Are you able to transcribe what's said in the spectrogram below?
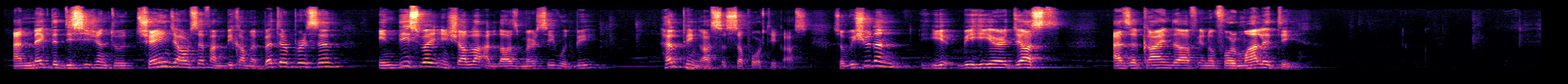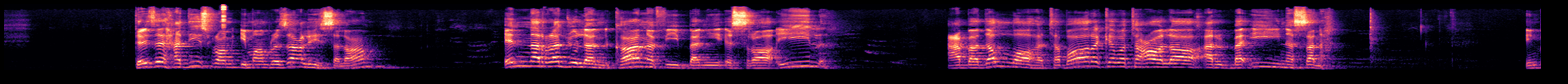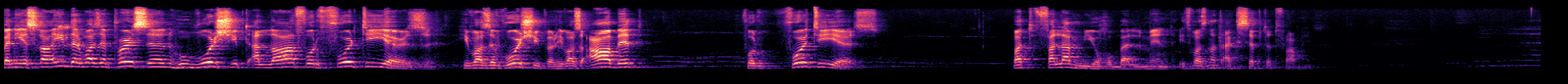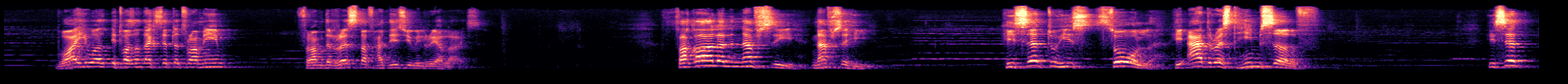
and make the decision to change ourselves and become a better person. In this way, inshallah, Allah's mercy would be helping us, supporting us. So we shouldn't be here just as a kind of you know formality. There is a hadith from Imam Raza alayhi salam. إن رجلا كان في بني إسرائيل عبد الله تبارك وتعالى أربعين سنة In Bani Israel, there was a person who worshipped Allah for 40 years. He was a worshipper, he was abid for 40 years. But falam yuqbal min, it was not accepted from him. Why he was, it was not accepted from him? From the rest of hadith you will realize. فقال لنفسي نفسه He said to his soul, he addressed himself. he said,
